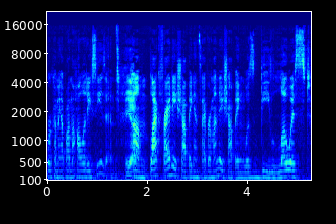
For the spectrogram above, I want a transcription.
we're coming up on the holiday season. Yeah. Um, Black Friday shopping and Cyber Monday shopping was the lowest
